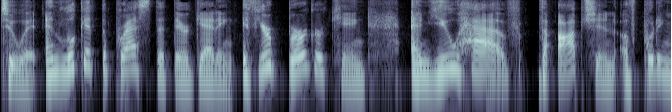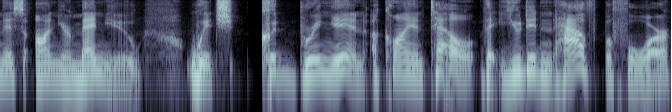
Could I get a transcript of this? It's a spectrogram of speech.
to it and look at the press that they're getting. If you're Burger King and you have the option of putting this on your menu, which could bring in a clientele that you didn't have before,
